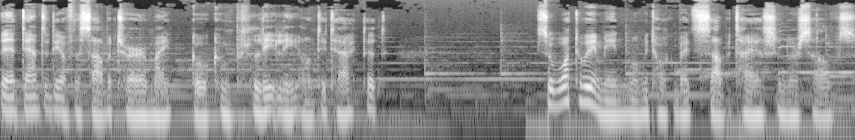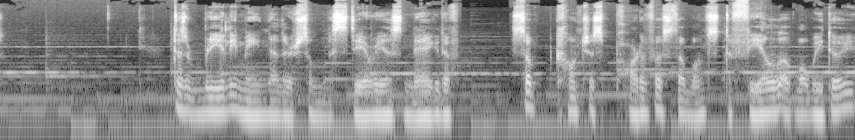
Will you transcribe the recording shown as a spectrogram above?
the identity of the saboteur might go completely undetected. So, what do we mean when we talk about sabotaging ourselves? Does it really mean that there's some mysterious, negative, subconscious part of us that wants to feel at what we do?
